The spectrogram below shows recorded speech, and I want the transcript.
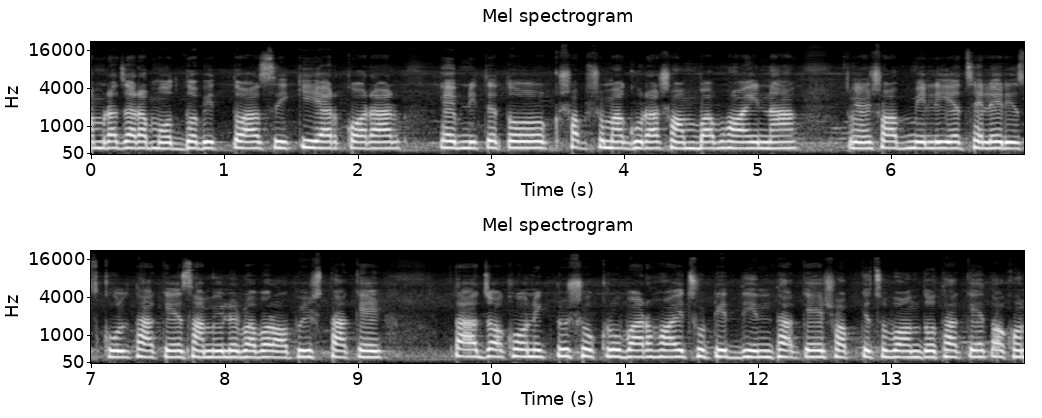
আমরা যারা মধ্যবিত্ত আছি, কি আর করার? এমনিতে তো সবসময় ঘোরা সম্ভব হয় না। সব মিলিয়ে ছেলের স্কুল থাকে, সামিউলের বাবার অফিস থাকে। তা যখন একটু শুক্রবার হয়, ছুটির দিন থাকে সব কিছু বন্ধ থাকে, তখন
